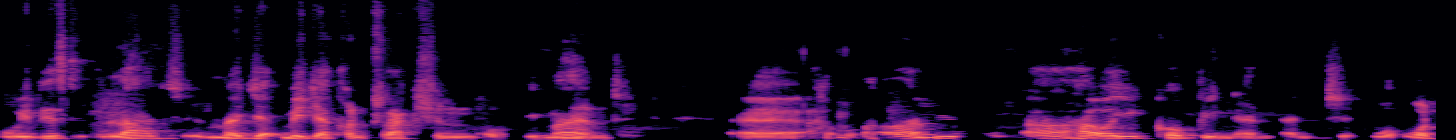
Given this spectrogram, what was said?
with this large, major, major contraction of demand? Uh, how, how, you, how, how, are you coping and, and what,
